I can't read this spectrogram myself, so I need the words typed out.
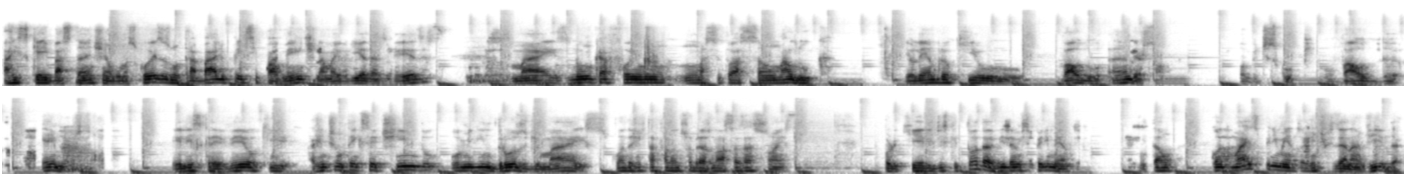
arrisquei bastante em algumas coisas, no trabalho principalmente, na maioria das vezes, mas nunca foi um, uma situação maluca. Eu lembro que o Valdo Anderson, oh, desculpe, o Valdo Emerson, ele escreveu que a gente não tem que ser tímido ou melindroso demais quando a gente está falando sobre as nossas ações, porque ele diz que toda a vida é um experimento. Então, quanto mais experimentos a gente fizer na vida,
